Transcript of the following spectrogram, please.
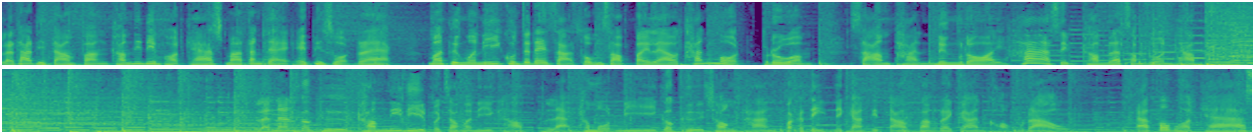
และถ้าติดตามฟังคำนี้ดีพอดแคสต์มาตั้งแต่ episode แรก มาถึงวันนี้คุณจะได้สะสมศัพท์ไปแล้วทั้งหมดรวม 3,150 คำและสำนวนครับ และนั่นก็คือคำนี้ดีประจำวันนี้ครับ และทั้งหมดนี้ก็คือช่องทางปกติในการติดตามฟังรายการของเรา Apple Podcast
